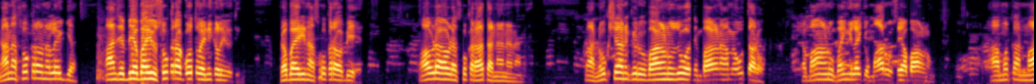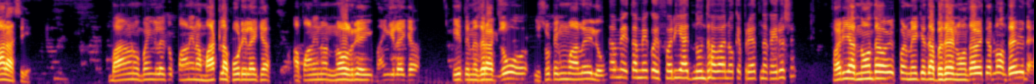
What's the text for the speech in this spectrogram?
નાના છોકરાઓને લઈ ગયા. આજે બે બાયુ છોકરા ગોતવાય નીકળ્યું હતી. રબારીના છોકરાઓ બે. આવડા આવડા છોકરા હતા નાના નાના. આ નુકસાન કર્યું બારણું જુઓ બારણા અમે ઉતારો. આ બારણું ભાંગી લાગ્યું મારું છે આ બાણું. આ મકાન મારા છે. બાણું ભાંગી લાગ્યું પાણીના માટલા ફોડી નાખ્યા આ પાણીના નળ રે ભાંગી નાખ્યા. એ તમે જરાક જુઓ એ શૂટિંગમાં લઈ લો તમે તમે કોઈ ફરિયાદ નોંધાવવાનો કે પ્રયત્ન કર્યો છે? ફરિયાદ નોંધાવી પણ મેં કીધા બધા નોંધાવે ત્યારે નોંધાવી ને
